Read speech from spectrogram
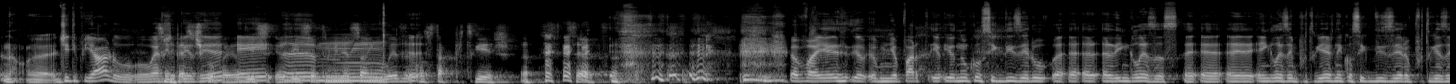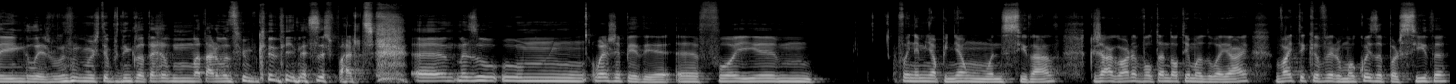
Não, uh, GDPR, o, o Sim, RGPD desculpa, eu é, disse, eu disse a terminação hum, inglesa com sotaque português. certo. Opa, eu- eu- a minha parte, eu, eu não consigo dizer o, a, a, a inglesa, a, a, inglesa em português, nem consigo dizer a portuguesa em inglês. Os meus tempos de Inglaterra me mataram assim um bocadinho nessas partes. Ah, mas o, o, o RGPD ah, foi. hum, foi, na minha opinião, uma necessidade que já agora, voltando ao tema do AI, vai ter que haver uma coisa parecida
